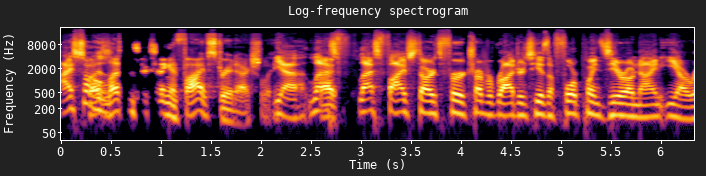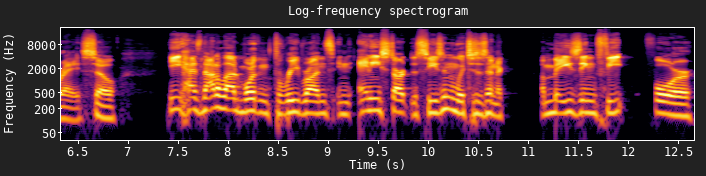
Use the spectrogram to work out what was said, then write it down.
I saw Well, his less than six inning in five straight, actually. Yeah, last last five starts for Trevor Rogers, he has a 4.09 ERA. So he has not allowed more than three runs in any start this season, which is an amazing feat for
